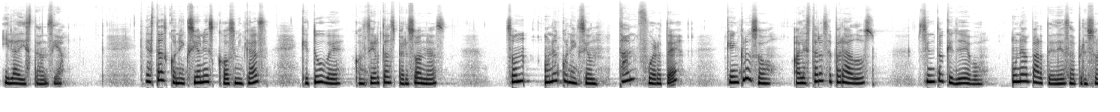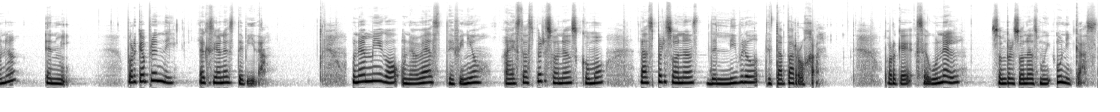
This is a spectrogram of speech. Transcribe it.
y la distancia. Estas conexiones cósmicas que tuve con ciertas personas son una conexión tan fuerte que incluso al estar separados, siento que llevo una parte de esa persona en mí porque aprendí lecciones de vida. Un amigo una vez definió a estas personas como las personas del libro de tapa roja, porque según él son personas muy únicas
